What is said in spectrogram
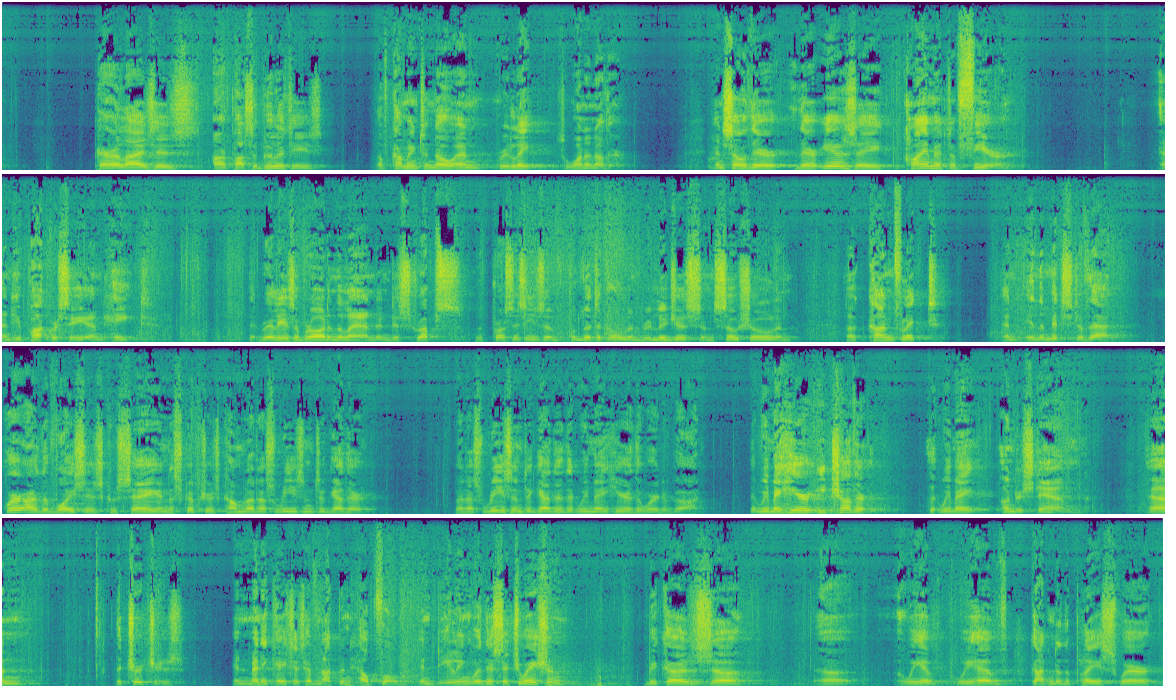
paralyzes our possibilities of coming to know and relate to one another. And so there, there is a climate of fear and hypocrisy and hate that really is abroad in the land and disrupts the processes of political and religious and social and uh, conflict. And in the midst of that, where are the voices who say in the scriptures, Come, let us reason together? Let us reason together that we may hear the word of God that we may hear each other, that we may understand. And the churches, in many cases, have not been helpful in dealing with this situation because uh, uh, we, have, we have gotten to the place where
